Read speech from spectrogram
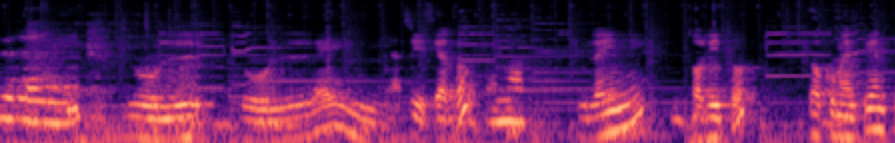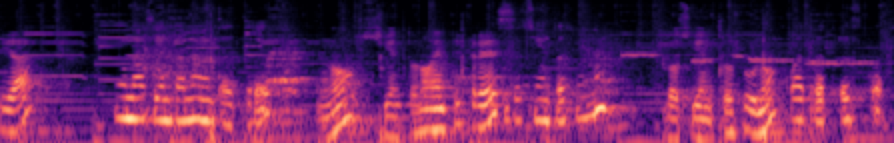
Yuleni. Yul, Yuleini, así, ¿cierto? Yuleini, solito, documento de identidad, 193. 1, 193, 201. 201, 434.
